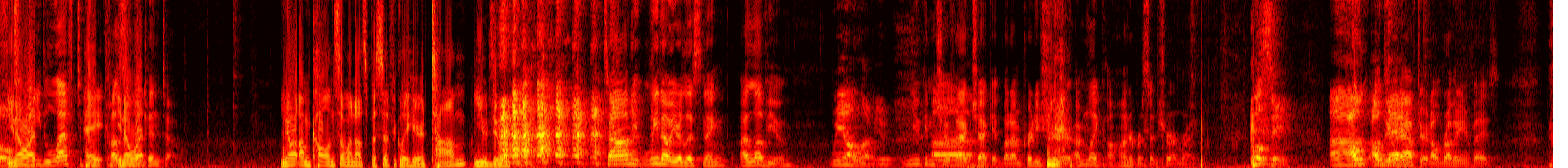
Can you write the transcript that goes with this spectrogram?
left. You know what? He left Hey, because you know of what? the Pinto. You know what? I'm calling someone out specifically here. Tom, you do it. Tom, we know you're listening. I love you. We all love you. You can Uh, fact check it, but I'm pretty sure I'm like hundred percent sure I'm right. We'll see. Um, I'll I'll do it after it. I'll rub it in your face.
